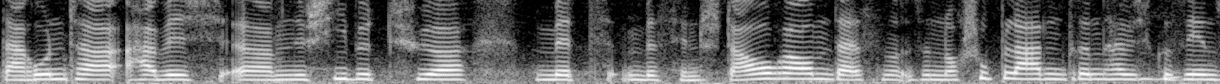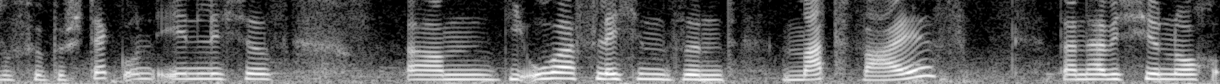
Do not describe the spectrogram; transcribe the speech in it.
Darunter habe ich ähm, eine Schiebetür mit ein bisschen Stauraum. Da ist, sind noch Schubladen drin, habe ich mhm. gesehen, so für Besteck und ähnliches. Ähm, die Oberflächen sind matt weiß. Dann habe ich hier noch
